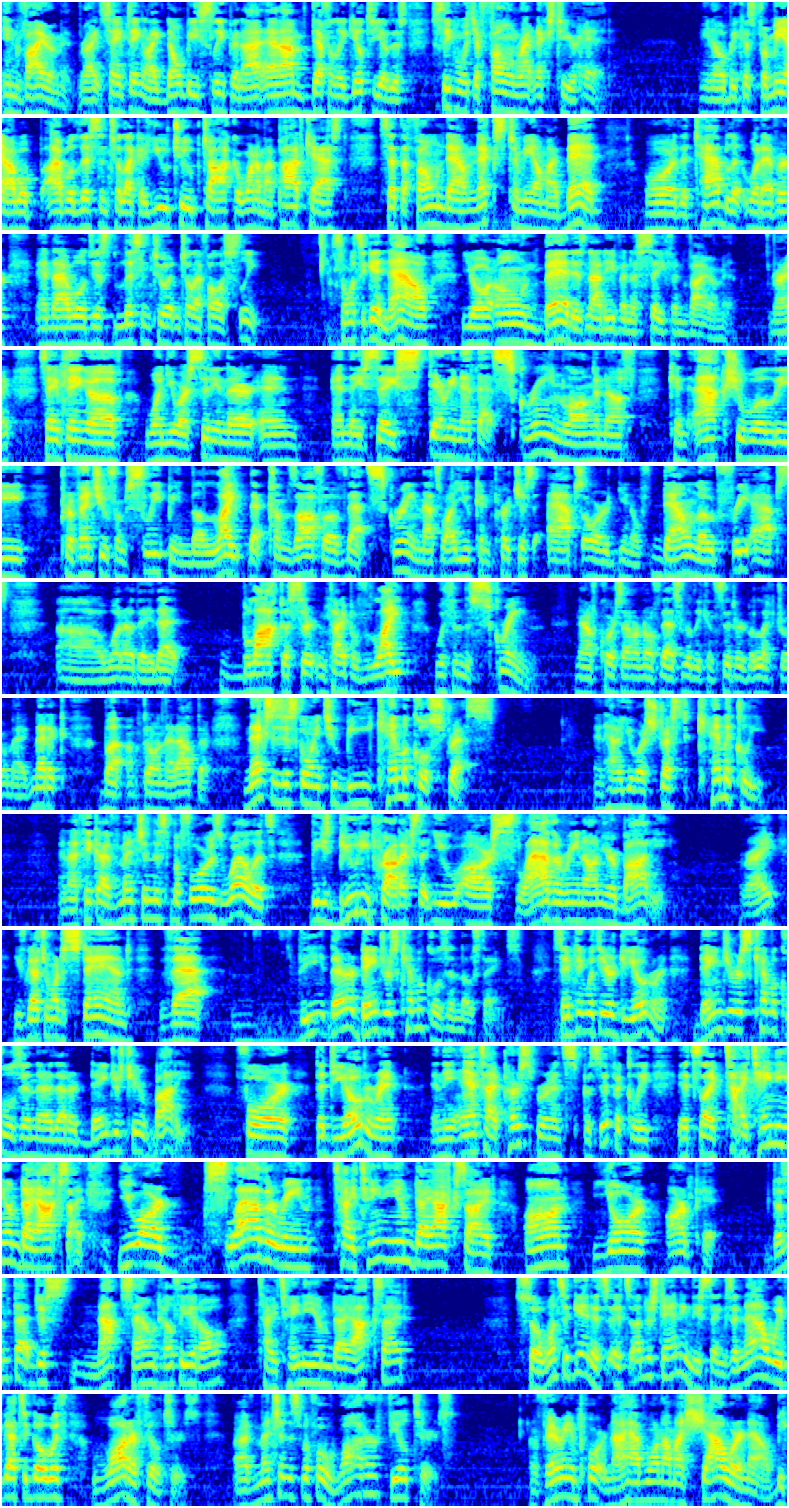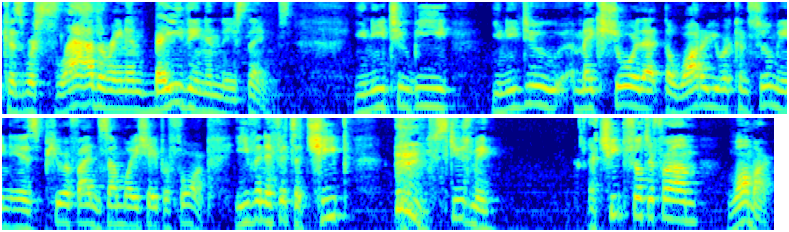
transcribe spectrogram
environment? Right. Same thing. Like don't be sleeping. I, and I'm definitely guilty of this. Sleeping with your phone right next to your head. You know, because for me, I will I will listen to like a YouTube talk or one of my podcasts. Set the phone down next to me on my bed or the tablet, whatever, and I will just listen to it until I fall asleep. So once again, now your own bed is not even a safe environment, right? Same thing of when you are sitting there and and they say staring at that screen long enough can actually prevent you from sleeping. The light that comes off of that screen. That's why you can purchase apps or you know download free apps. Uh, what are they that block a certain type of light within the screen? Now, of course, I don't know if that's really considered electromagnetic, but I'm throwing that out there. Next is just going to be chemical stress and how you are stressed chemically. and I think I've mentioned this before as well. It's these beauty products that you are slathering on your body, right? You've got to understand that the there are dangerous chemicals in those things. Same thing with your deodorant. Dangerous chemicals in there that are dangerous to your body. For the deodorant and the antiperspirant specifically, it's like titanium dioxide. You are slathering titanium dioxide on your armpit. Doesn't that just not sound healthy at all? Titanium dioxide? So once again, it's it's understanding these things, and now we've got to go with water filters. I've mentioned this before. Water filters are very important. I have one on my shower now because we're slathering and bathing in these things. You need to be you need to make sure that the water you are consuming is purified in some way, shape, or form. Even if it's a cheap, excuse me, a cheap filter from Walmart.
